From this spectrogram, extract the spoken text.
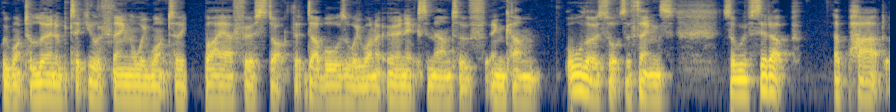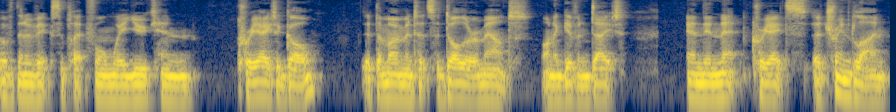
we want to learn a particular thing, or we want to buy our first stock that doubles, or we want to earn X amount of income, all those sorts of things. So we've set up a part of the Navexa platform where you can create a goal. At the moment, it's a dollar amount on a given date. And then that creates a trend line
